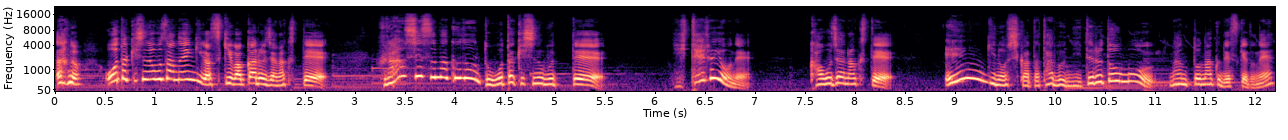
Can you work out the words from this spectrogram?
あの大竹しのぶさんの演技が好き分かるじゃなくてフランシス・マクドーンと大竹しのぶって似てるよね。顔じゃなくて演技の仕方多分似てると思う。なんとなくですけどね。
